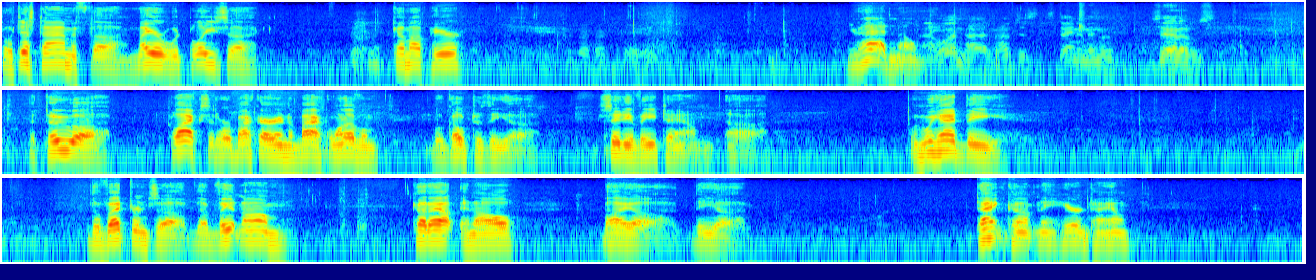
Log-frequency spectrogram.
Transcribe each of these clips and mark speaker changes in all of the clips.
Speaker 1: So at this time, if the mayor would please uh, come up here. You hadn't on me.
Speaker 2: I wasn't hiding. I was just standing in the shadows.
Speaker 1: The two uh, plaques that are back there in the back, one of them will go to the uh, city of E-Town. Uh, when we had the the veterans, uh, the Vietnam cut out and all by uh, the uh, tank company here in town,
